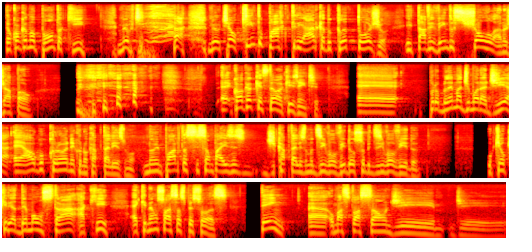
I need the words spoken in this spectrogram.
Então qual que é o meu ponto aqui? Meu tio, meu tio é o quinto patriarca do clã Tojo e tá vivendo show lá no Japão. é, qual que é a questão aqui, gente? É, problema de moradia é algo crônico no capitalismo. Não importa se são países de capitalismo desenvolvido ou subdesenvolvido. O que eu queria demonstrar aqui é que não só essas pessoas têm uh, uma situação de, de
